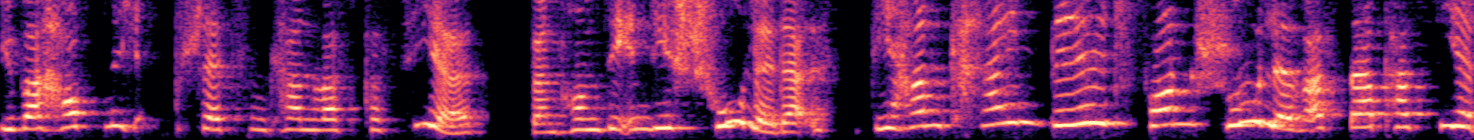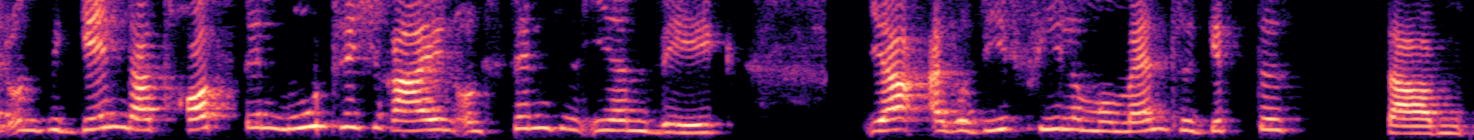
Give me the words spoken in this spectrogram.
überhaupt nicht abschätzen kann, was passiert. Dann kommen sie in die Schule, da ist, die haben kein Bild von Schule, was da passiert und sie gehen da trotzdem mutig rein und finden ihren Weg. Ja, also wie viele Momente gibt es da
